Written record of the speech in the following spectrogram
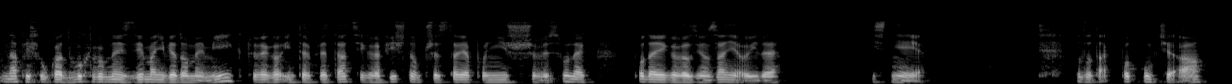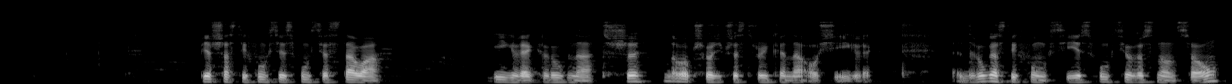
Napisz układ dwóch równań z dwiema niewiadomymi, którego interpretację graficzną przedstawia poniższy rysunek. Podaj jego rozwiązanie, o ile istnieje. No to tak, w podpunkcie A pierwsza z tych funkcji jest funkcja stała y równa 3, no bo przechodzi przez trójkę na osi y. Druga z tych funkcji jest funkcją rosnącą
